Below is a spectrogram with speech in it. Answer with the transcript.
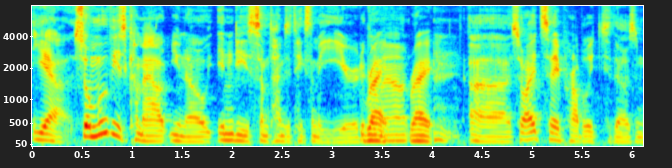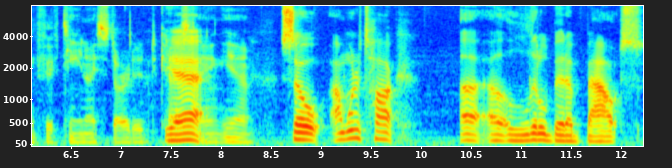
Yeah. So movies come out. You know, indies sometimes it takes them a year to come Right, out. right. Uh. So I'd say probably 2015. I started casting. Yeah. yeah. So I want to talk uh, a little bit about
